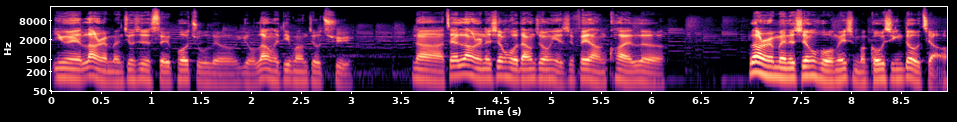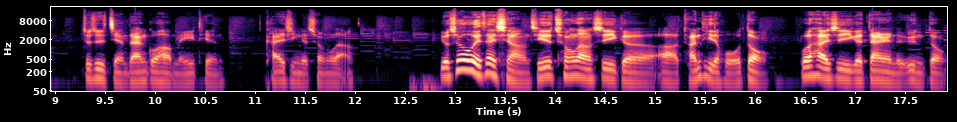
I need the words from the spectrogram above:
因为浪人们就是随波逐流，有浪的地方就去。那在浪人的生活当中也是非常快乐，浪人们的生活没什么勾心斗角，就是简单过好每一天，开心的冲浪。有时候我也在想，其实冲浪是一个呃团体的活动，不过还是一个单人的运动。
